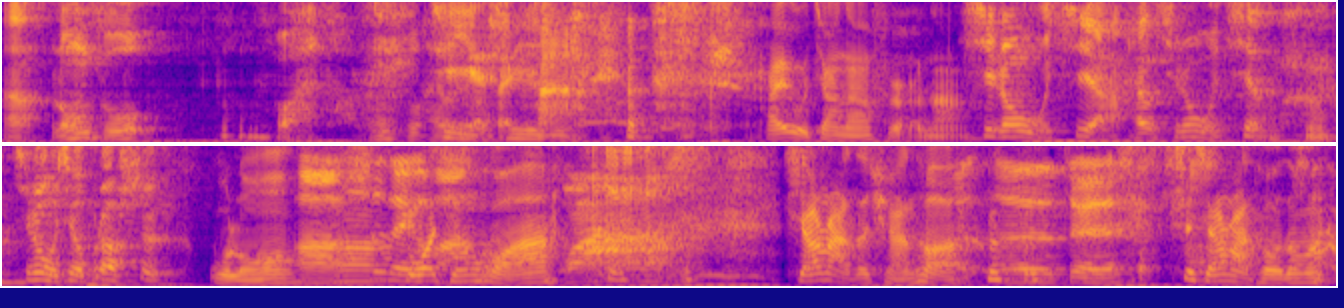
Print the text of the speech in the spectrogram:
啊，龙族，我操，龙族还有这也是人在看。还有江南粉呢，七种武器啊，还有七种武器呢，七种武器我不知道是古龙、啊是那个多吗情环、哇，小马的拳头，呃对，是小马头的吗？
